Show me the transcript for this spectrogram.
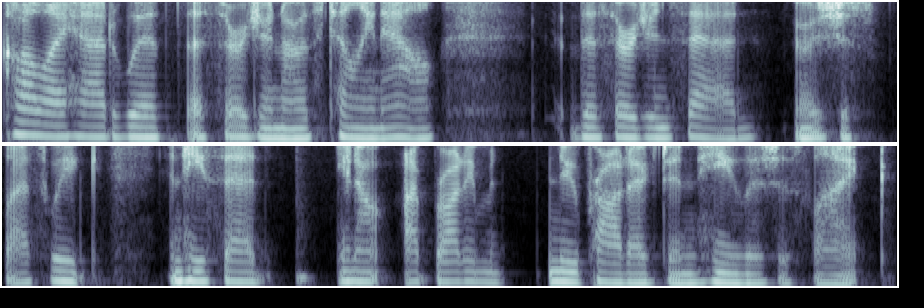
call I had with a surgeon, I was telling Al, the surgeon said, it was just last week, and he said, you know, I brought him a new product, and he was just like,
